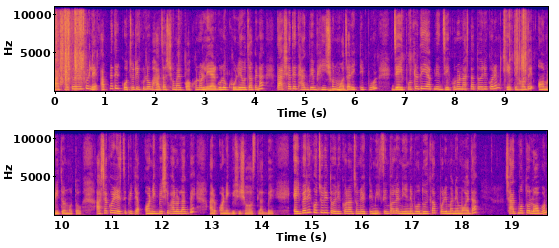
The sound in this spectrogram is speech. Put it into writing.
বাসায় তৈরি করলে আপনাদের কচুরিগুলো ভাজার সময় কখনো লেয়ারগুলো খুলেও যাবে না। তার সাথে থাকবে ভীষণ মজার একটি পুর। যেই পুরটা দিয়ে আপনি যে কোনো নাস্তা তৈরি করেন, খেতে হবে অমৃতর মতো। আশা করি রেসিপিটা অনেক বেশি ভালো লাগবে আর অনেক বেশি সহজ লাগবে। এইবারে কচুরি তৈরি করার জন্য একটি মিক্সিং পালে নিয়ে নেব দুই কাপ পরিমাণে ময়দা, স্বাদ মতো লবণ,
